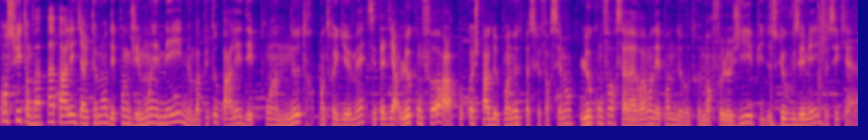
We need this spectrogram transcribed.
Ensuite, on va pas parler directement des points que j'ai moins aimés, mais on va plutôt parler des points neutres, entre guillemets, c'est-à-dire le confort. Alors pourquoi je parle de points neutres? Parce que forcément, le confort, ça va vraiment dépendre de votre morphologie et puis de ce que vous aimez. Je sais qu'il y a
